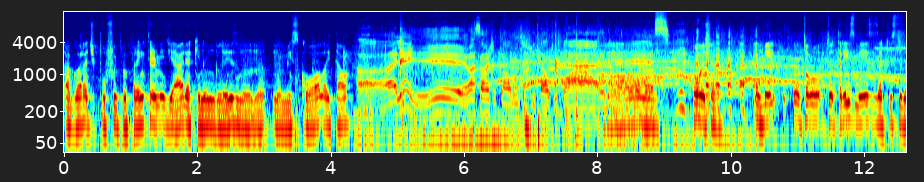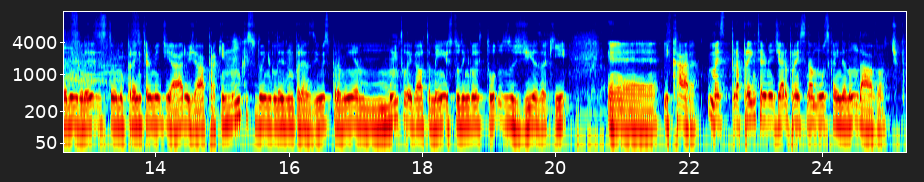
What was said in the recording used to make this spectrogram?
agora, tipo, fui pro pré-intermediário aqui no inglês, no- na, na minha escola e tal. Olha aí! Uma salva de palmas digital pro cara, ele É. merece. Poxa, eu tô, tô três meses aqui estudando inglês, estou no pré-intermediário já. Pra quem nunca estudou inglês no Brasil, isso pra mim é muito legal também. Eu estudo inglês todos os dias aqui. É, e cara, mas pra pré-intermediário pra ensinar música ainda não dava. Tipo,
